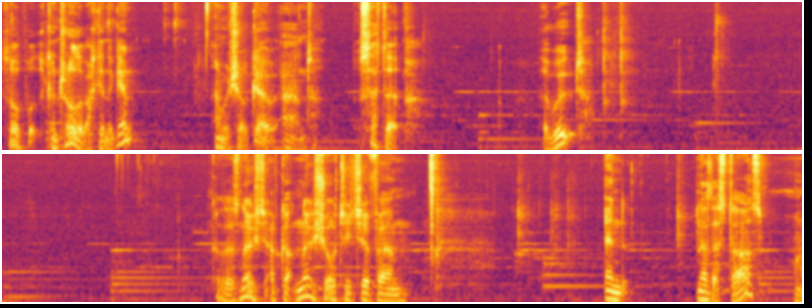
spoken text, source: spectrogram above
So I'll put the controller back in again and we shall go and set up the woot because there's no I've got no shortage of um, end nether stars. I'll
